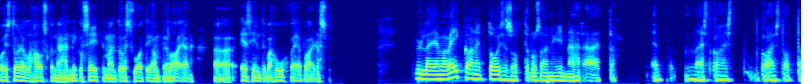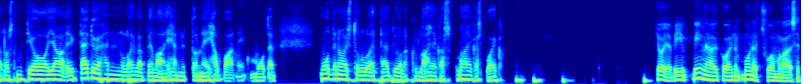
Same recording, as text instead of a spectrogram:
olisi todella hauska nähdä niin 17-vuotiaan pelaajan ää, esiintyvä huuhkajapaidassa. Kyllä, ja mä veikkaan, että toisessa ottelussa ainakin nähdään, että, että näistä kahdesta, kahdesta ottelusta, mutta joo, ja täytyy hänen olla hyvä pelaaja, ihan nyt on ihan vaan niin kuin muuten, muuten olisi tullut, että täytyy olla kyllä lahjakas, lahjakas poika. Joo, ja viime aikoina monet suomalaiset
